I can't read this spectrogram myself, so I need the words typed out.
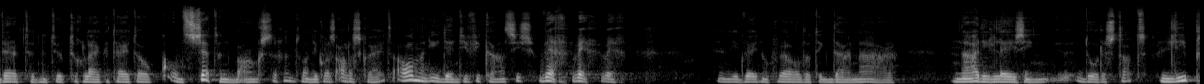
werkte natuurlijk tegelijkertijd ook ontzettend beangstigend, want ik was alles kwijt. Al mijn identificaties, weg, weg, weg. En ik weet nog wel dat ik daarna, na die lezing door de stad liep,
